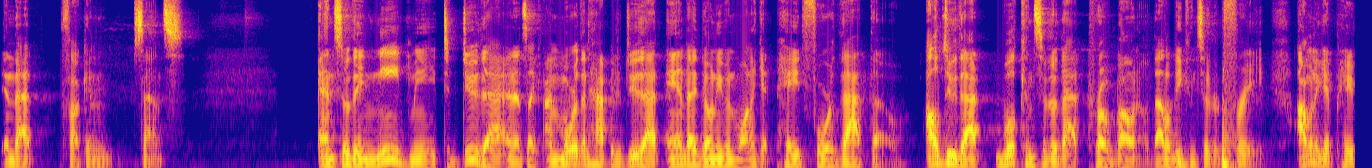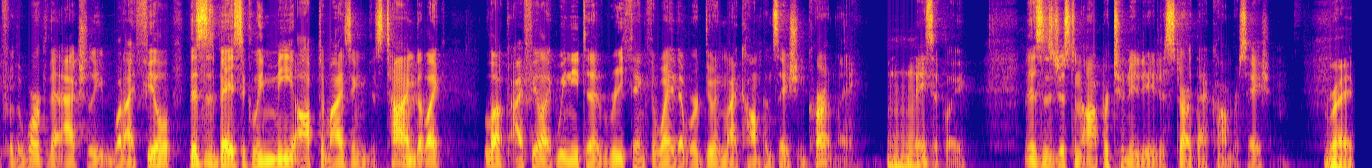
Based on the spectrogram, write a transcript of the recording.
in that fucking sense. And so they need me to do that. And it's like, I'm more than happy to do that. And I don't even want to get paid for that, though. I'll do that. We'll consider that pro bono. That'll be considered free. I want to get paid for the work that actually, what I feel, this is basically me optimizing this time that, like, look, I feel like we need to rethink the way that we're doing my compensation currently, Mm-hmm. basically. This is just an opportunity to start that conversation. Right.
